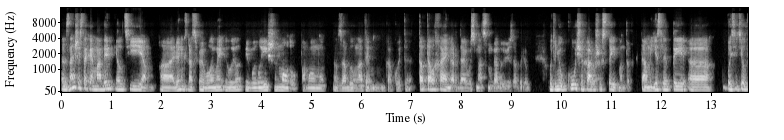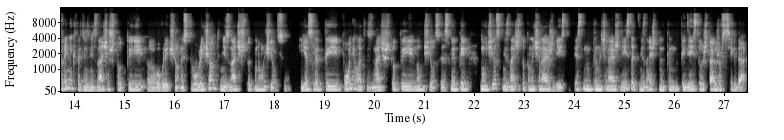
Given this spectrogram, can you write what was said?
Знаешь, есть такая модель LTM, а, Learning Transfer Evaluation Model, по-моему, забыл на тем какой-то. Талхаймер, да, в 2018 году изобрел. Вот у него куча хороших стейтментов. Там, если ты э, посетил тренинг, это не значит, что ты э, вовлечен. Если ты вовлечен, это не значит, что ты научился. Если ты понял, это не значит, что ты научился. Если ты научился, не значит, что ты начинаешь действовать. Если ты начинаешь действовать, не значит, что ты, ты действуешь так же всегда.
